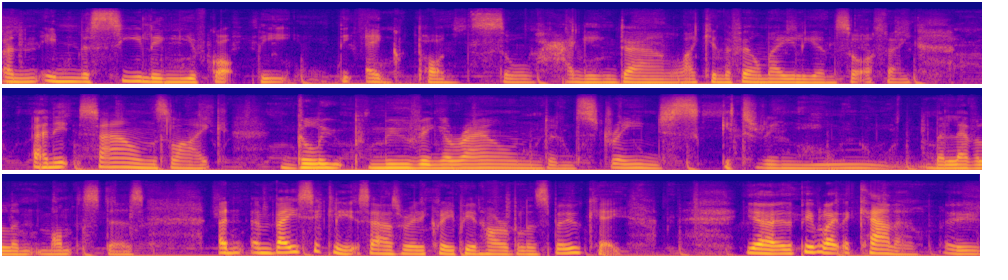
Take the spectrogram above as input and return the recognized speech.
And in the ceiling, you've got the the egg pods all hanging down, like in the film Alien, sort of thing. And it sounds like gloop moving around and strange skittering malevolent monsters and and basically it sounds really creepy and horrible and spooky yeah, the people like the Canonn who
